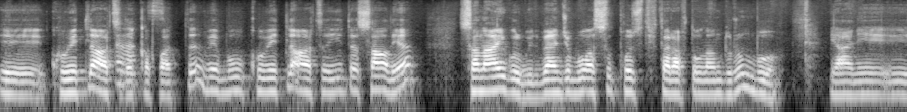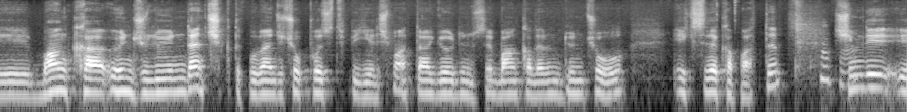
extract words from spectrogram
e, kuvvetli artıda Evet. kapattı ve bu kuvvetli artıyı da sağlayan sanayi grubuydu. Bence bu asıl pozitif tarafta olan durum bu. Yani e, banka öncülüğünden çıktık. Bu bence çok pozitif bir gelişme. Hatta gördüğünüz gibi bankaların dün çoğu ekside kapattı. Şimdi e,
